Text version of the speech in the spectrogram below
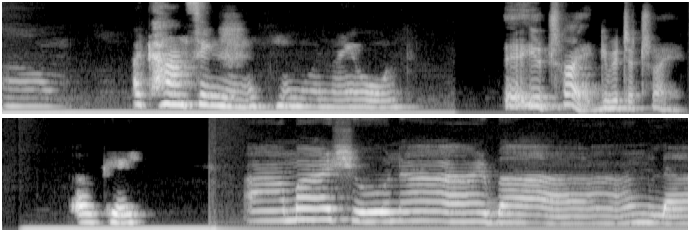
Um, I can't sing on my own. Eh, You try. Give it a try. Okay. আমার সোনার বাংলা,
